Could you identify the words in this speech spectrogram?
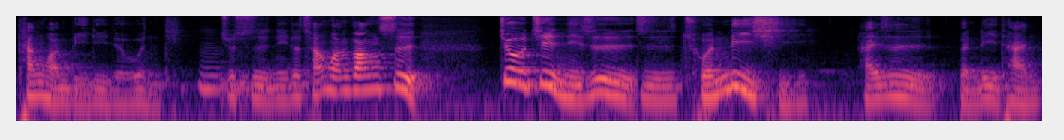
摊还比例的问题，就是你的偿还方式，究竟你是指纯利息还是本利摊？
